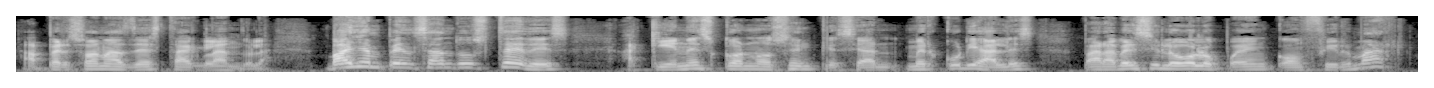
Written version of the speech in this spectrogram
a personas de esta glándula. Vayan pensando ustedes a quienes conocen que sean mercuriales para ver si luego lo pueden confirmar.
